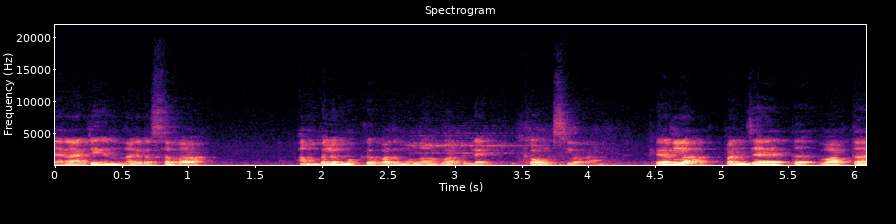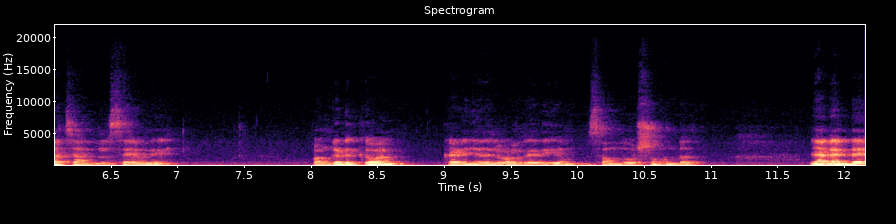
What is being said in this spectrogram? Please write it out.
ഞാൻ ആറ്റിങ്ങൽ നഗരസഭ അമ്പലമുക്ക് പതിമൂന്നാം വാർഡിലെ കൗൺസിലറാണ്. കേരള പഞ്ചായത്ത് വാർത്താ ചാനൽ സേവനയിൽ പങ്കെടുക്കുവാൻ കഴിഞ്ഞതിൽ വളരെയധികം സന്തോഷമുണ്ട്. ഞാൻ എന്റെ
